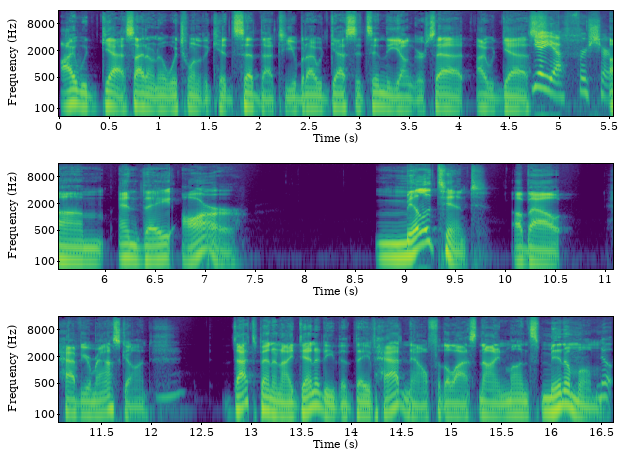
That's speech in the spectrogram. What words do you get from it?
I would guess, I don't know which one of the kids said that to you, but I would guess it's in the younger set. I would guess. Yeah, yeah, for sure. Um, and they are militant about have your mask on. Mm-hmm. That's been an identity that they've had now for the last nine months minimum. no,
